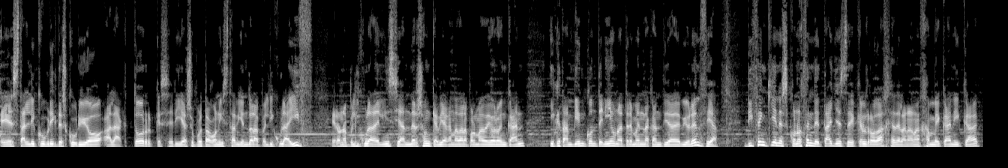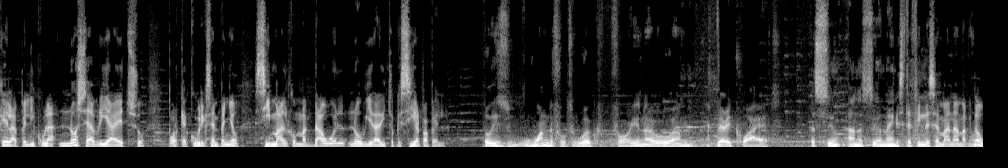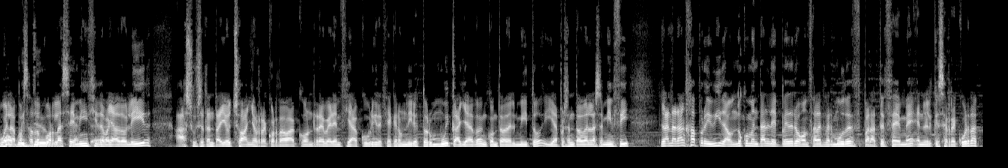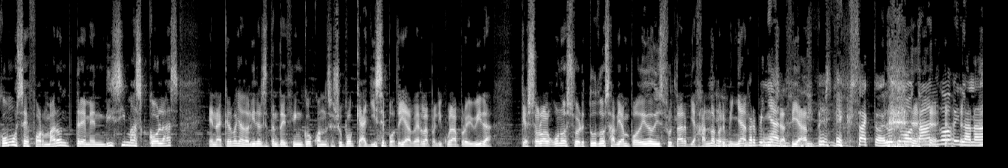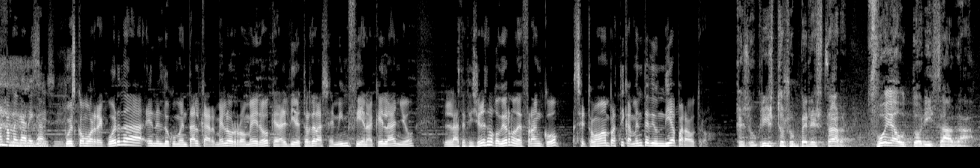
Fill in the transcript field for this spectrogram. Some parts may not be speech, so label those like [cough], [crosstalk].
Eh, Stanley Kubrick descubrió al actor que sería su protagonista viendo la película If. Era una película de Lindsay Anderson que había ganado la Palma de Oro en Cannes y que también contenía una tremenda cantidad de violencia. Dicen quienes conocen detalles de aquel rodaje de la naranja mecánica que la película no se habría hecho, porque Kubrick se empeñó, si Malcolm McDowell no hubiera dicho que sí al papel. It was wonderful to work for, you know, um, very quiet. Este fin de semana, McDowell ha pasado por la Seminci de Valladolid. A sus 78 años recordaba con reverencia a Kubrick, decía que era un director muy callado en contra del mito y ha presentado en la Seminci La Naranja Prohibida, un documental de Pedro González Bermúdez para TCM en el que se recuerda cómo se formaron tremendísimas colas en aquel Valladolid del 75 cuando se supo que allí se podría ver la película prohibida, que solo algunos suertudos habían podido disfrutar viajando a, Perpiñán, como se hacía antes. [laughs] Exacto, el último tango y la naranja mecánica. Pues como recuerda en el documental Carmelo Romero, que era el director de la Seminci en aquel año, las decisiones del gobierno de Franco se tomaban prácticamente de un día para otro. Jesucristo Superstar fue autorizada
